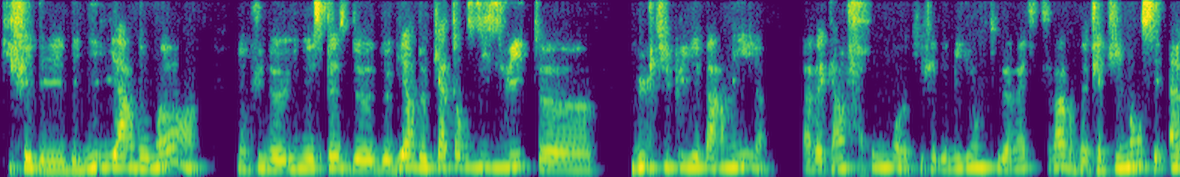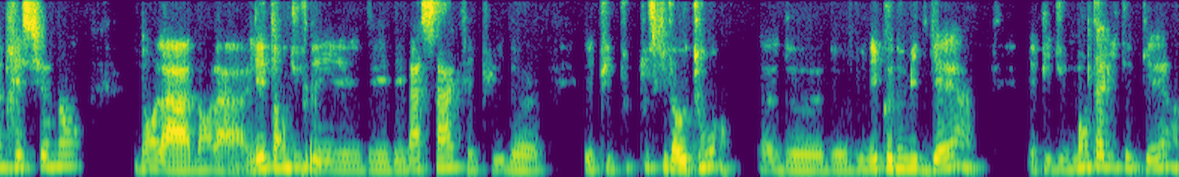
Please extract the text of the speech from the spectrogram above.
qui fait des, milliards de morts, donc une, espèce de, guerre de 14-18 euh, multipliée par 1000, avec un front euh, qui fait des millions de kilomètres, etc. Donc, effectivement, c'est impressionnant dans l'étendue dans des, des, massacres et puis, de, et puis tout, ce qui va autour d'une économie de guerre et puis d'une mentalité de guerre.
